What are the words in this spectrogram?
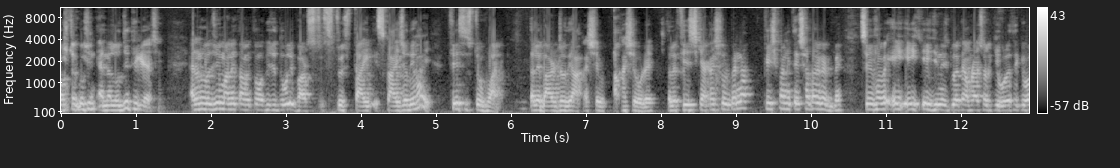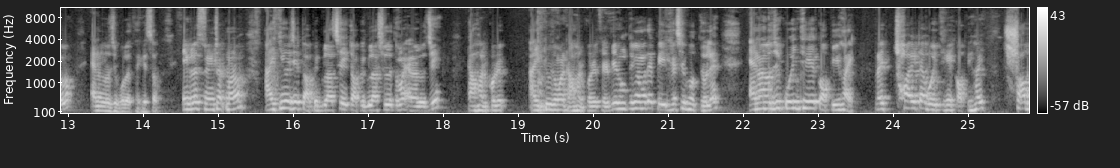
দশটা কোশ্চেন অ্যানালজি থেকে আসে। অ্যানালজি মানে তো আমি তোমাকে যদি বলি ভার্স টু স্কাই স্কাই যদি হয় ফিস টু হোয়াট তাহলে বার যদি আকাশে আকাশে ওড়ে, তাহলে ফিশ কি আকাশে উঠবে না? ফিশ পানিতে সাঁতার কাটবে। সেইভাবে এই এই এই জিনিসগুলোকে আমরা আসলে কি বলে থাকি বলো? অ্যানালজি বলে থাকি। সো এগুলো স্ক্রিনশট মারো। আইকিউ যে টপিকগুলো আছে, এই টপিকগুলো আসলে তোমার অ্যানালজি কাভার করে আইকিউ তোমার কাভার করে ফেলবে। এবং তুমি আমাদের পেজ ব্যাচে ভর্তি হলে অ্যানালজি কই থেকে কপি হয়? প্রায় ছয়টা বই থেকে কপি হয়। সব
